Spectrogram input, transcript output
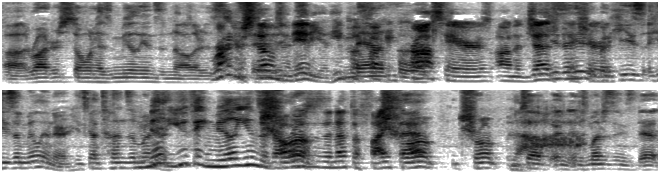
Uh, Roger Stone has millions of dollars. Roger in Stone's an idiot. He put fucking crosshairs on a judge He's an idiot, but he's he's a millionaire. He's got tons of money. Mil- you think millions of Trump- dollars is enough to fight Trump, Trump himself, Nah. and as much as he's dead,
